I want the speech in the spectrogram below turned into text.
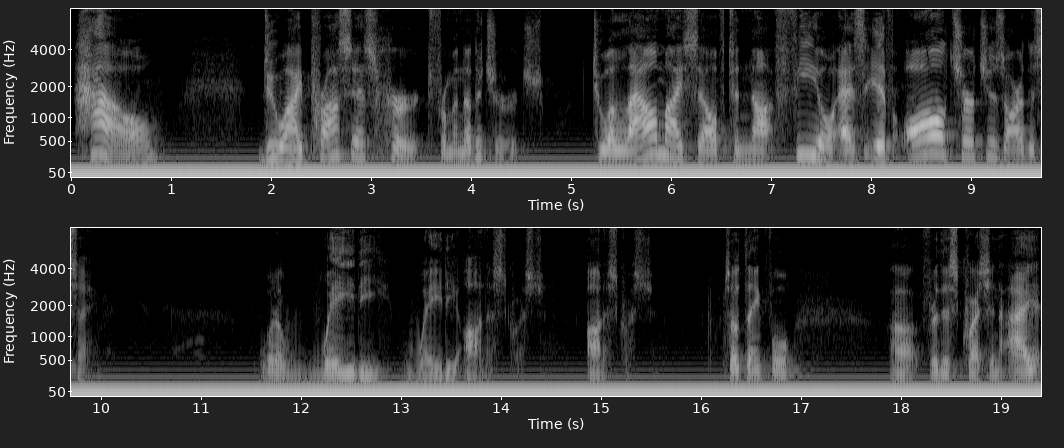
How do I process hurt from another church to allow myself to not feel as if all churches are the same? What a weighty, weighty, honest question. Honest question. I'm so thankful uh, for this question. I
